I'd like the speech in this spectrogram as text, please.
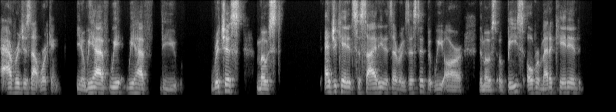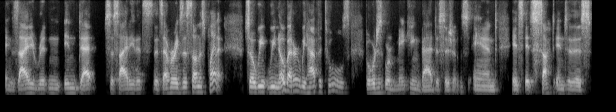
average is not working. You know, we have we we have the richest, most educated society that's ever existed, but we are the most obese, over medicated, anxiety ridden, in debt society that's that's ever exists on this planet. So we we know better. We have the tools, but we're just we're making bad decisions, and it's it's sucked into this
